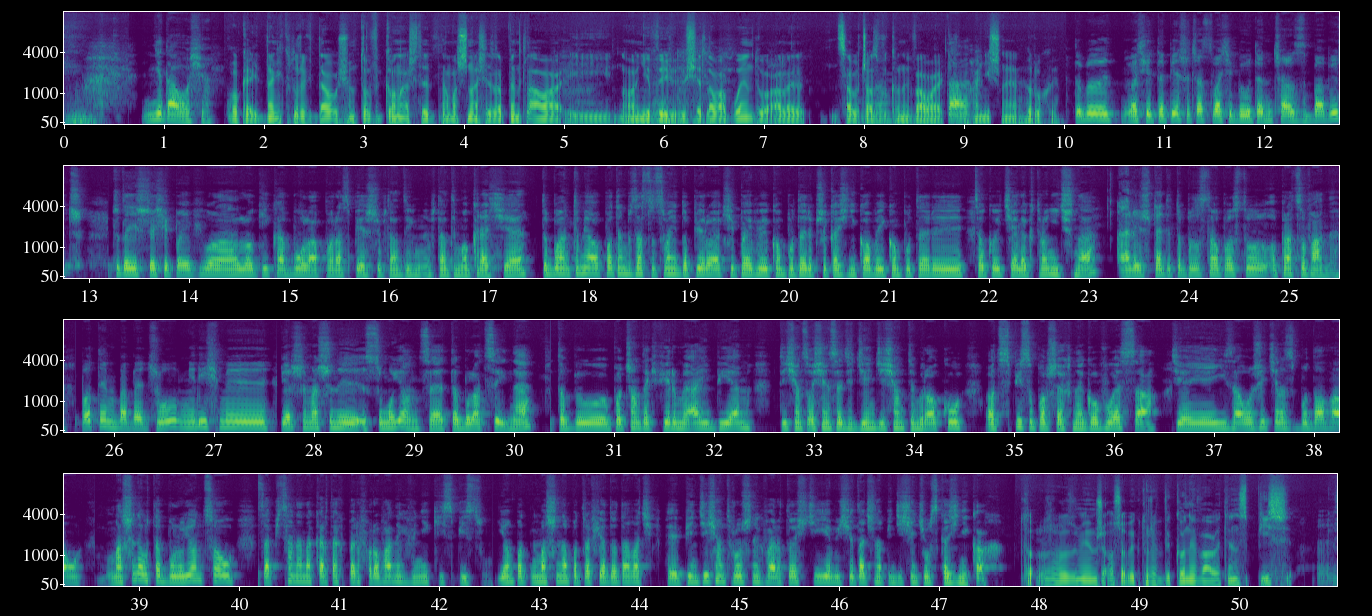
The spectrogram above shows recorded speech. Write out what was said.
Nie dało się. Okej, okay. na niektórych dało się to wykonać, wtedy ta maszyna się zapętlała i no, nie wyświetlała błędu, ale cały czas no. wykonywała jakieś tak. mechaniczne ruchy. To były właśnie te pierwsze czasy, właśnie był ten Charles Babbage. Tutaj jeszcze się pojawiła logika Bula po raz pierwszy w tamtym, w tamtym okresie. To, byłem, to miało potem zastosowanie dopiero jak się pojawiły komputery przekaźnikowe i komputery całkowicie elektroniczne, ale już wtedy to pozostało po prostu opracowane. Po tym Babbage'u mieliśmy pierwsze maszyny sumujące, tabulacyjne. To był początek firmy IBM 1890 roku od spisu powszechnego w USA, gdzie jej założyciel zbudował maszynę tabulującą zapisane na kartach perforowanych wyniki spisu. I on, maszyna potrafiła dodawać 50 e, różnych wartości i je wyświetlać na 50 wskaźnikach. To rozumiem, że osoby, które wykonywały ten spis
